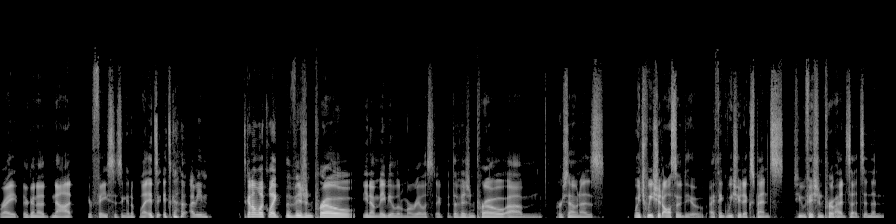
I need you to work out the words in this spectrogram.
right? They're gonna not. Your face isn't gonna blend. It's it's gonna. I mean, it's gonna look like the Vision Pro. You know, maybe a little more realistic, but the Vision Pro um, personas. Which we should also do. I think we should expense two Vision Pro headsets, and then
